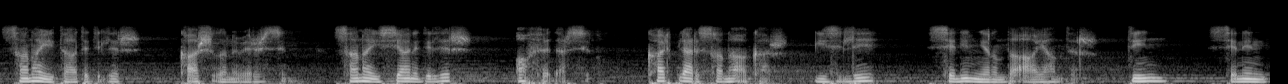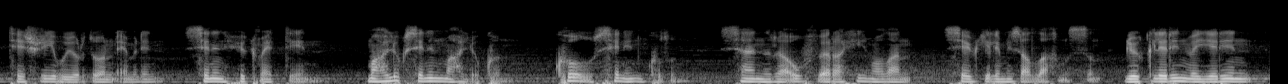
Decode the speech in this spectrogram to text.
Sana itaat edilir, karşılığını verirsin. Sana isyan edilir, affedersin. Kalpler sana akar. Gizli senin yanında ayandır. Din senin teşri buyurduğun emrin, senin hükmettiğin. Mahluk senin mahlukun. Kul senin kulun. Sen rauf ve rahim olan sevgilimiz Allah'ımızsın göklerin ve yerin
